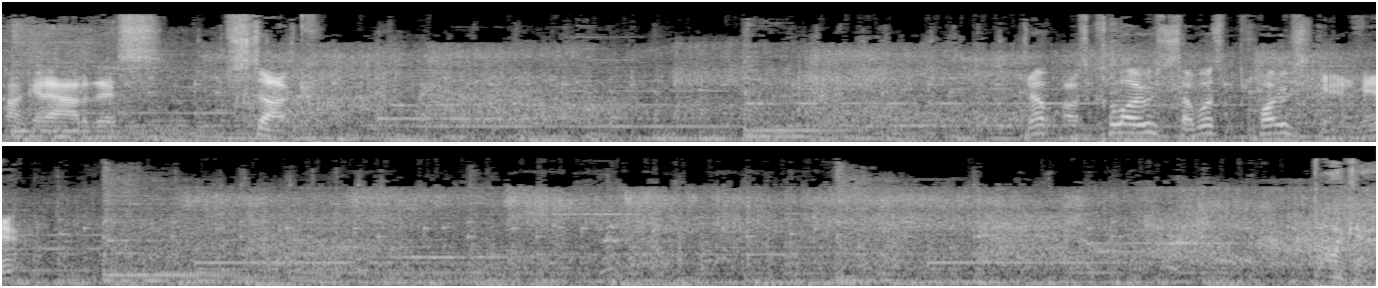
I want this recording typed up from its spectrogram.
Can't get out of this. I'm stuck. Nope, I was close. I was close getting hit. Bugger.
